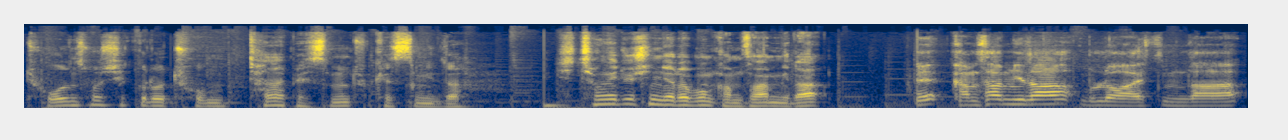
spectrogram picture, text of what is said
좋은 소식으로 좀 찾아뵀으면 좋겠습니다. 시청해주신 여러분 감사합니다. 네, 감사합니다. 물러가겠습니다.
